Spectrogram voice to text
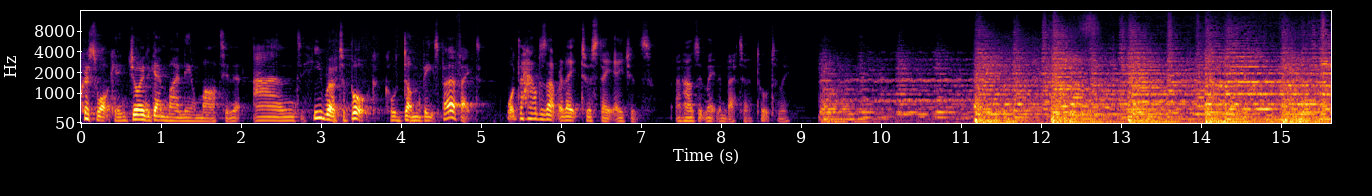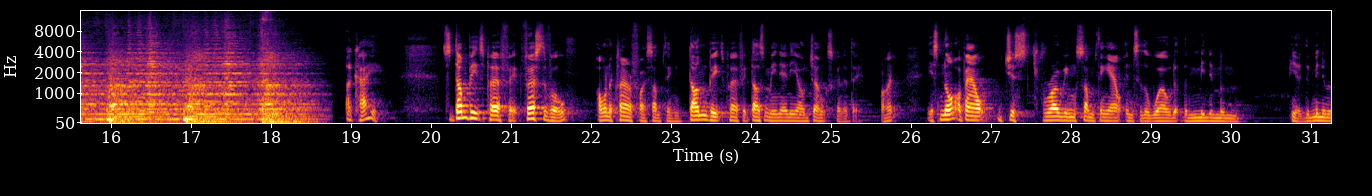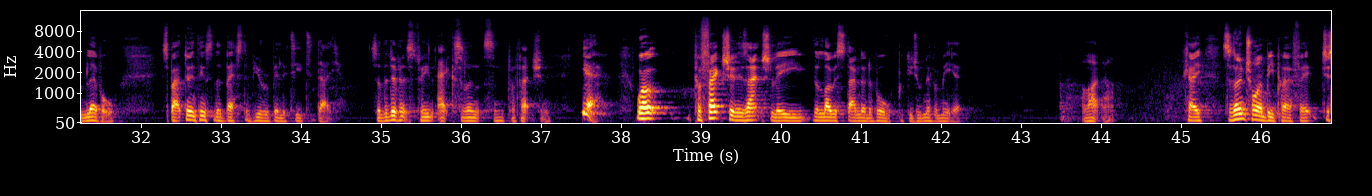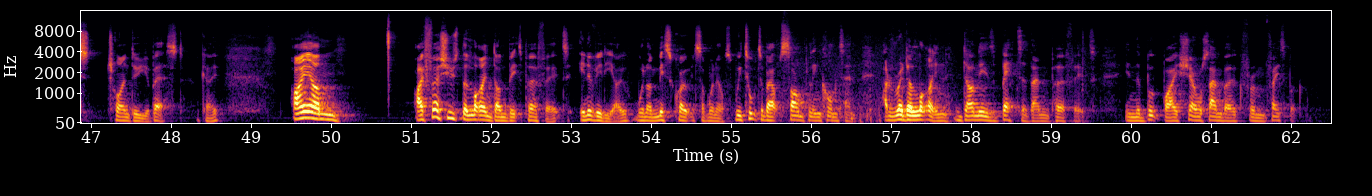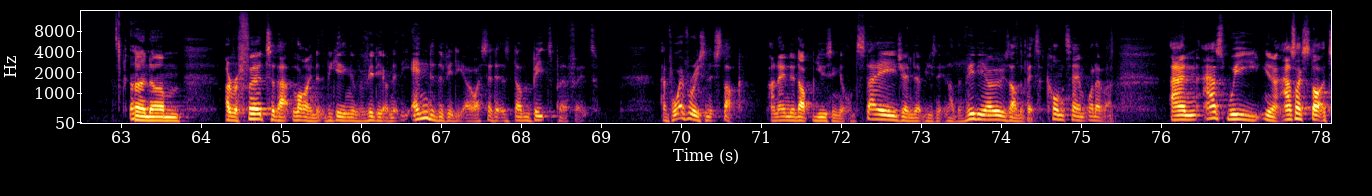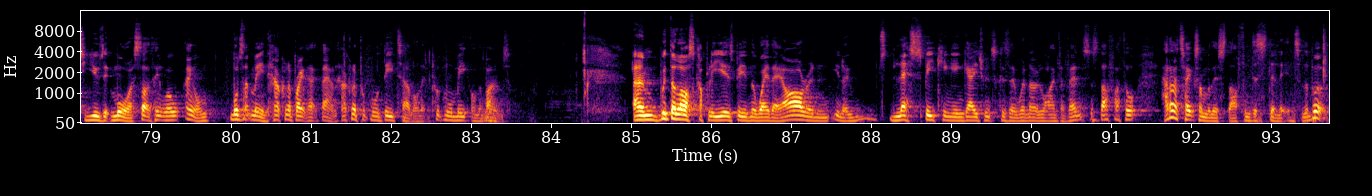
Chris Watkin, joined again by Neil Martin, and he wrote a book called Done Beats Perfect. What, how does that relate to estate agents, and how does it make them better? Talk to me. Okay, so done beats perfect. First of all, I want to clarify something. Done beats perfect doesn't mean any old junk's going to do, right? It's not about just throwing something out into the world at the minimum, you know, the minimum level. It's about doing things to the best of your ability today. So the difference between excellence and perfection. Yeah. Well, perfection is actually the lowest standard of all because you'll never meet it. I like that. Okay. So don't try and be perfect. Just try and do your best. Okay. I um I first used the line done beats perfect in a video when I misquoted someone else. We talked about sampling content. I'd read a line, done is better than perfect, in the book by Sheryl Sandberg from Facebook. And um, I referred to that line at the beginning of the video, and at the end of the video, I said it as done beats perfect. And for whatever reason, it stuck. And I ended up using it on stage, ended up using it in other videos, other bits of content, whatever. And as we, you know, as I started to use it more, I started thinking, well, hang on, what does that mean? How can I break that down? How can I put more detail on it, put more meat on the bones? Um, with the last couple of years being the way they are, and you know, less speaking engagements because there were no live events and stuff, I thought, how do I take some of this stuff and distill it into the book?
